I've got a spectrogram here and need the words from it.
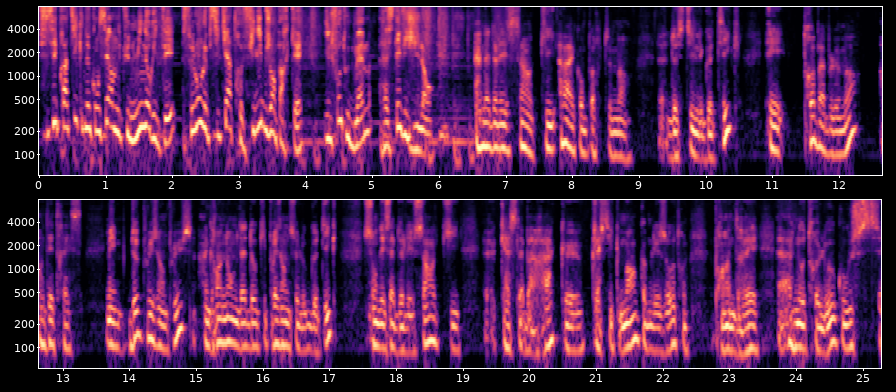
Si ces pratiques ne concernent qu'une minorité, selon le psychiatre Philippe Jean Parquet, il faut tout de même rester vigilant. Un adolescent qui a un comportement euh, de style gothique est probablement en détresse. Mais de plus en plus, un grand nombre d'ados qui présentent ce look gothique sont des adolescents qui euh, cassent la baraque euh, classiquement, comme les autres prendraient euh, un autre look ou se,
